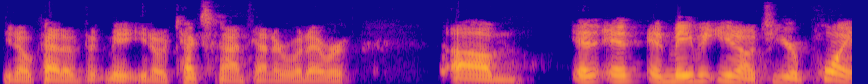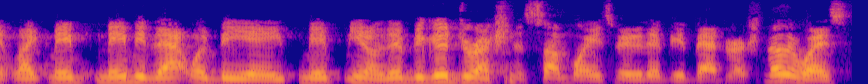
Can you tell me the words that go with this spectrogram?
you know, kind of, you know, text content or whatever. Um, and, and, and, maybe, you know, to your point, like maybe, maybe that would be a, maybe, you know, there'd be good direction in some ways. Maybe there'd be a bad direction in other ways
